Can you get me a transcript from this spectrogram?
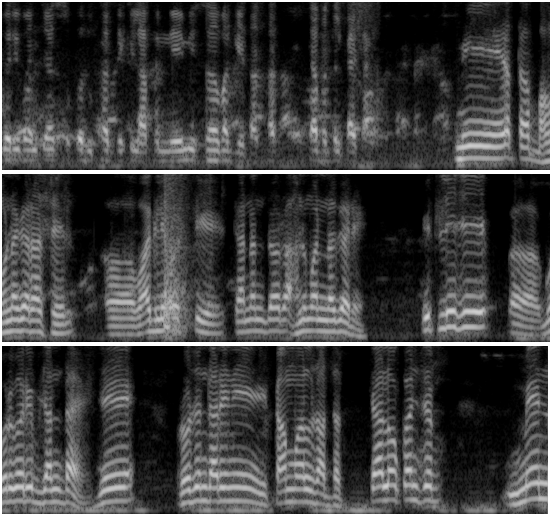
गरिबांच्या सुखदुःखात देखील आपण नेहमी सहभाग घेत असतात. त्याबद्दल काय सांगा मी आता भावनगर असेल अं, वाघली वस्ती आहे त्यानंतर हनुमान नगर आहे. इथली जी गोरगरीब जनता आहे जे रोजंदारीने कामाला जातात त्या लोकांचं मेन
